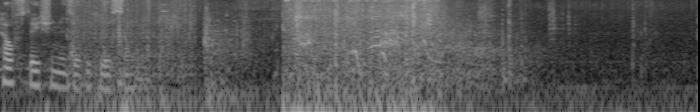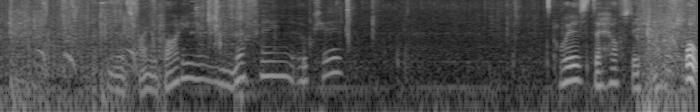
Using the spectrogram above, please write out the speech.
Health station is over here somewhere. Let's find your body. Nothing. Okay. Where's the health station? Whoa.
